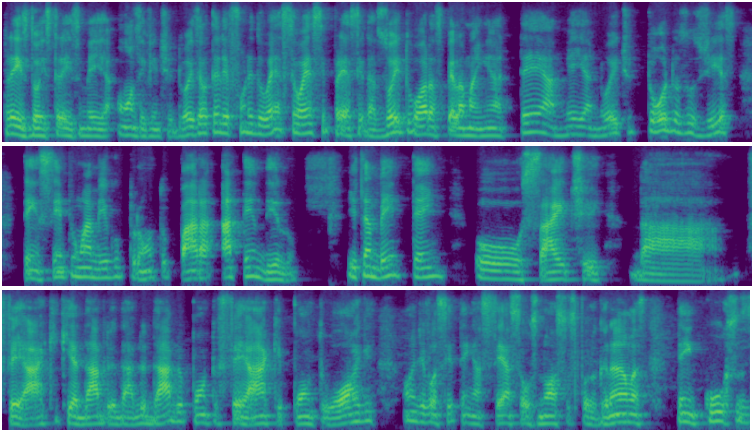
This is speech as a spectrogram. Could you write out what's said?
3236 1122 é o telefone do SOS Prece, das 8 horas pela manhã até a meia-noite, todos os dias, tem sempre um amigo pronto para atendê-lo. E também tem o site da FEAC, que é www.feac.org, onde você tem acesso aos nossos programas, tem cursos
